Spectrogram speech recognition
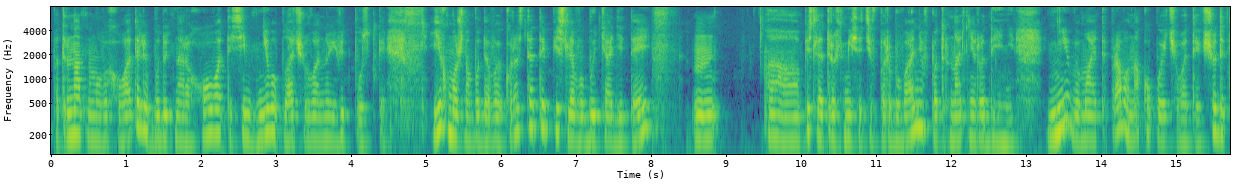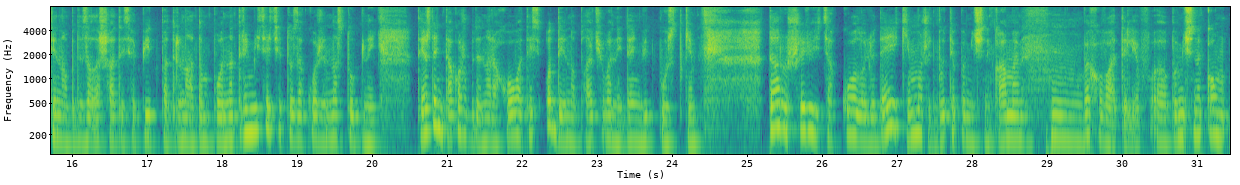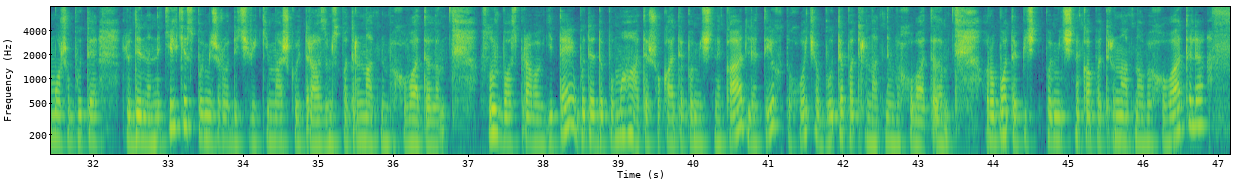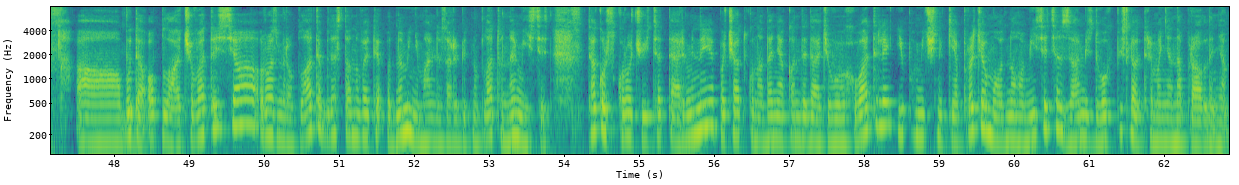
патронатному вихователю будуть нараховувати 7 днів оплачуваної відпустки. Їх можна буде використати після вибуття дітей. Після трьох місяців перебування в патронатній родині дні ви маєте право накопичувати. Якщо дитина буде залишатися під патронатом понад три місяці, то за кожен наступний тиждень також буде нараховуватись один оплачуваний день відпустки. Та розширюється коло людей, які можуть бути помічниками вихователів. Е, Помічником може бути людина не тільки з поміж родичів, які мешкають разом з патронатним вихователем. Служба у справах дітей буде допомагати шукати помічника для тих, хто хоче бути патронатним вихователем. Робота помічника патронатного вихователя буде оплачуватися. Розмір оплати буде становити одну мінімальну заробітну плату на місяць. Також скорочуються терміни початку надання кандидатів у вихователя і помічники протягом одного місяця замість двох після отримання направлення.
